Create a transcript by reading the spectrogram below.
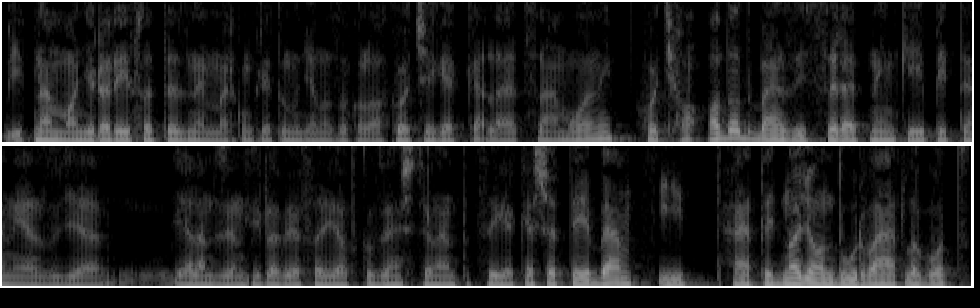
itt nem annyira részletezném, mert konkrétan ugyanazokkal a költségekkel lehet számolni. Hogyha adatbázis szeretnénk építeni, ez ugye jellemzően hírlevélfeliratkozást jelent a cégek esetében. Itt hát egy nagyon durva átlagot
